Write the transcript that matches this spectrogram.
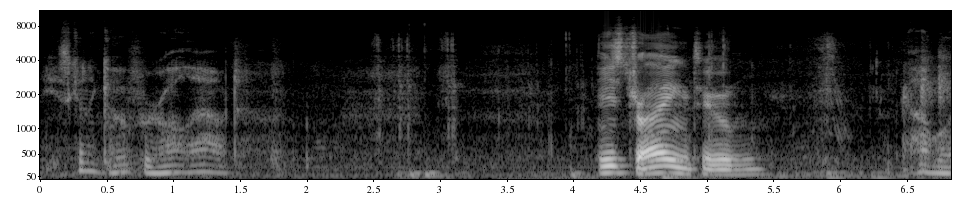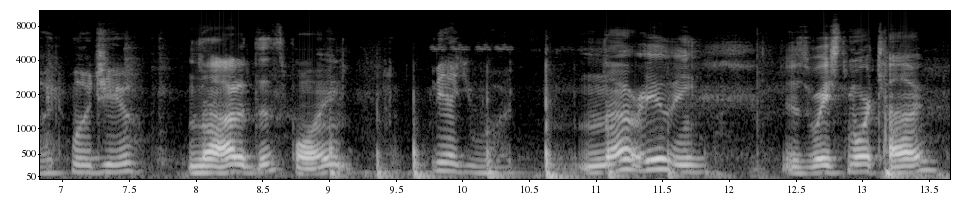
He's gonna go for all out. He's trying to. I would. Would you? Not at this point. Yeah, you would. Not really. Just waste more time.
